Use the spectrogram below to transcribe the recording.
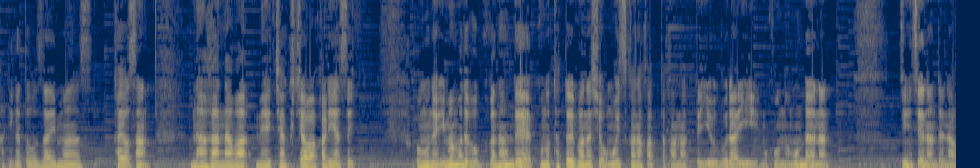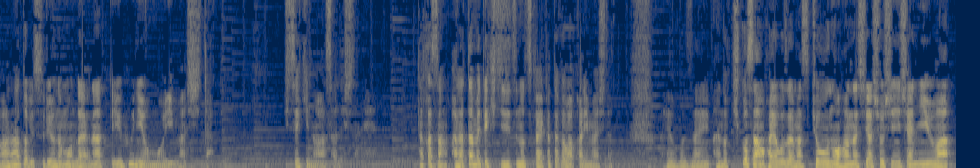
ありがとうございます。かよさん、長縄めちゃくちゃわかりやすい。もね、今まで僕がなんでこの例え話を思いつかなかったかなっていうぐらい、もうこんなもんだよな。人生なんて長縄跳びするようなもんだよなっていうふうに思いました。奇跡の朝でしたね。タカさん、改めて吉日の使い方がわかりました。おはようございます。あの、キコさんおはようございます。今日のお話は初心者には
